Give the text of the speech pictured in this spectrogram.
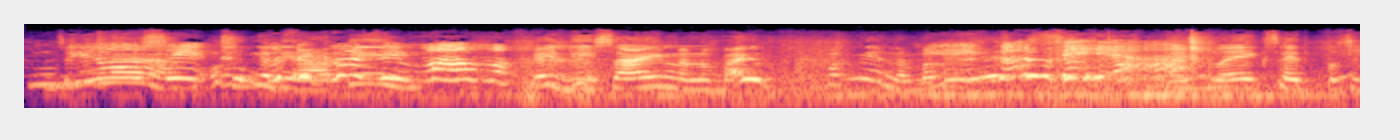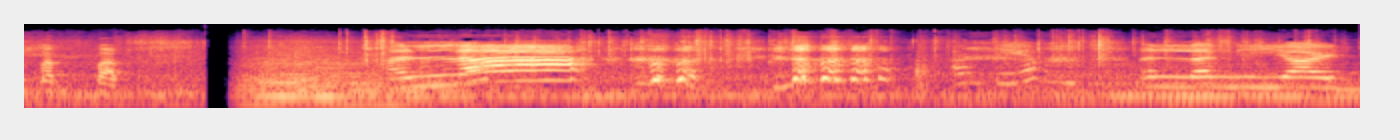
Sige na. Kasi, Usog nga di kasi ate. mama. Kay design, ano ba? Ay, pag yan na. Pag Kasi, ah. Mas na-excite po si Patpat. Hala! Hala ni Yard.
